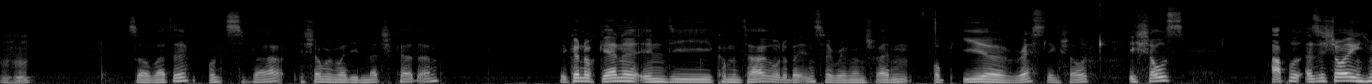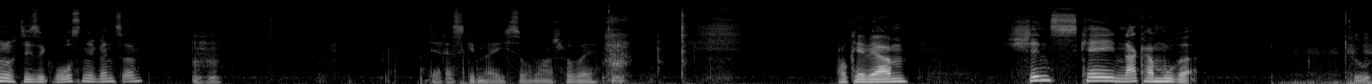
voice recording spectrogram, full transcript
mhm. So, warte. Und zwar, ich schaue mir mal die Matchcard an. Ihr könnt auch gerne in die Kommentare oder bei Instagram dann schreiben, ob ihr Wrestling schaut. Ich schaue es ab also ich schaue eigentlich nur noch diese großen Events an. Mhm. Der Rest geht mir eigentlich so am Arsch vorbei. Okay, wir haben Shinsuke Nakamura. Cool.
